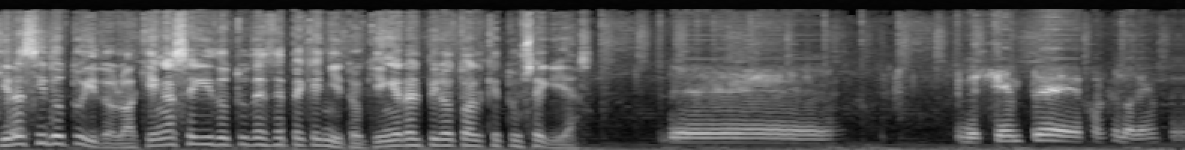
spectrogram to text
¿Quién ha sido tu ídolo? ¿A quién has seguido tú desde pequeñito? ¿Quién era el piloto al que tú seguías? De, de siempre Jorge Lorenzo.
